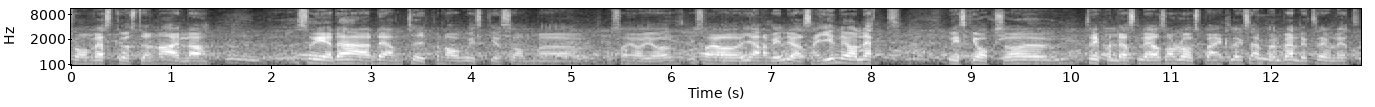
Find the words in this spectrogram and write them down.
från västkusten, Isla, så är det här den typen av whisky som, eh, som jag gör och som jag gärna vill göra. Sen gillar jag lätt whisky också. Trippeldestillerad som Rosebank till exempel, väldigt trevligt.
